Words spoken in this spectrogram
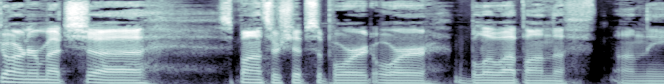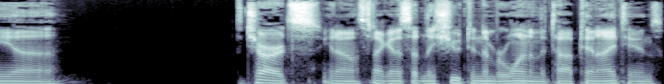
garner much uh, sponsorship support or blow up on the on the uh, the charts, you know, it's not going to suddenly shoot to number one in the top ten iTunes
